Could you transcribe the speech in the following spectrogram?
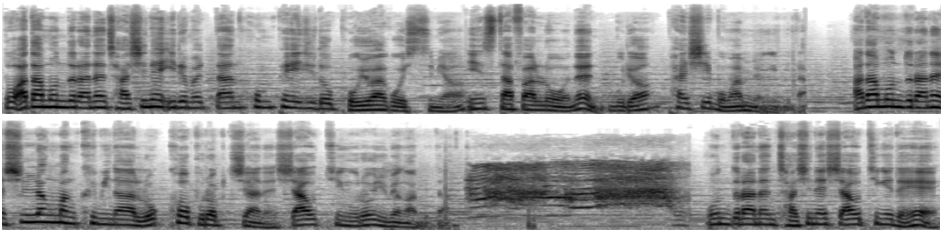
또 아다몬드라는 자신의 이름을 딴 홈페이지도 보유하고 있으며 인스타 팔로워는 무려 85만 명입니다. 아다몬드라는 실력만큼이나 로커 부럽지 않은 샤우팅으로 유명합니다. 온드라는 자신의 샤우팅에 대해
